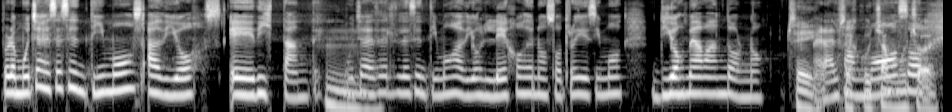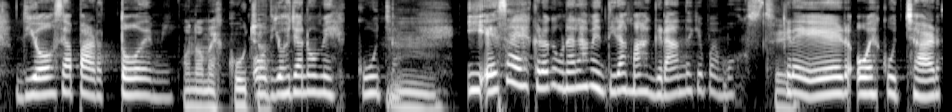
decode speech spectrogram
pero muchas veces sentimos a Dios eh, distante. Muchas mm. veces le sentimos a Dios lejos de nosotros y decimos, Dios me abandonó. Sí, ¿verdad? El famoso Dios se apartó de mí. O no me escucha. O Dios ya no me escucha. Mm. Y esa es creo que una de las mentiras más grandes que podemos creer o escuchar,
